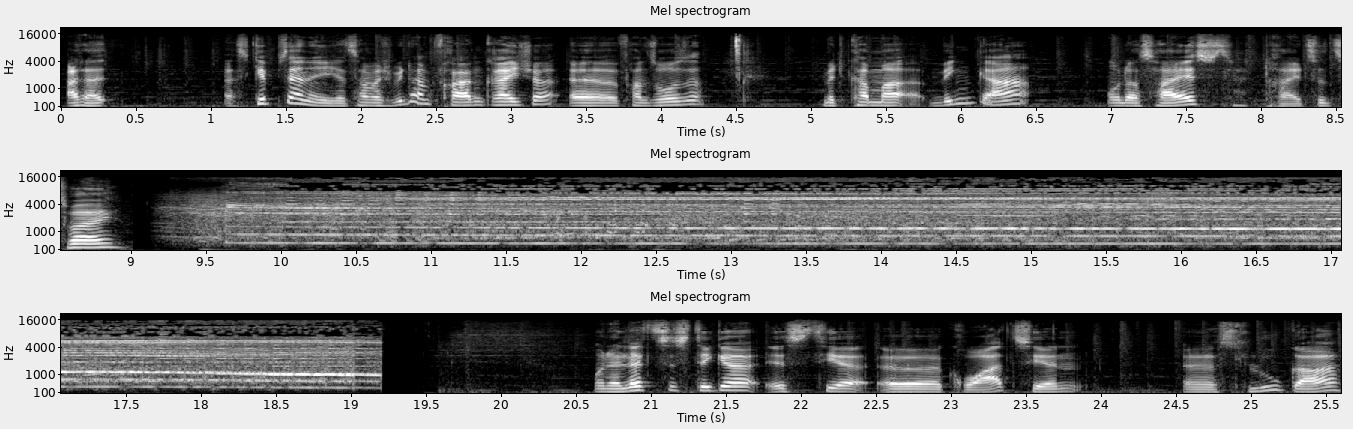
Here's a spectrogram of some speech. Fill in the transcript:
Alter, das gibt's ja nicht. Jetzt haben wir wieder einen Frankreicher, äh, Franzose mit Kamavinga. Und das heißt 3 zu 2. Und der letzte Sticker ist hier äh, Kroatien. Äh, Sluga.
